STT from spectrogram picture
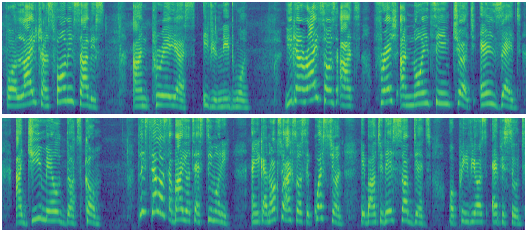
for a life transforming service and prayers if you need one. You can write us at Fresh Anointing Church NZ at gmail.com. Please tell us about your testimony, and you can also ask us a question about today's subject or previous episode.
